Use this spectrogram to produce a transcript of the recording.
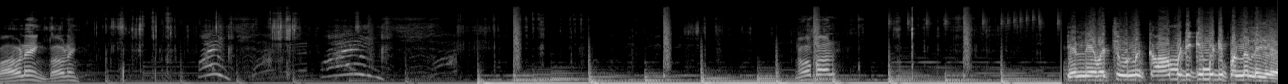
பவுலிங் பவுலிங் நோ பால் என்னை வச்சு ஒன்னும் காமெடி கிமெடி பண்ணலையே.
